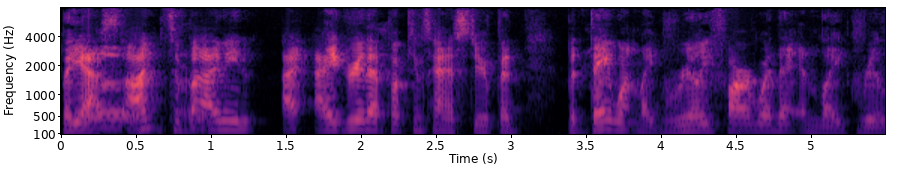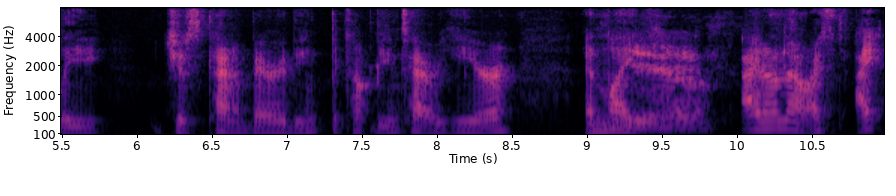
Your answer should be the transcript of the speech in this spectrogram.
But yes, uh, so, but I mean, I, I agree that booking's kind of stupid. But they went like really far with it and like really just kind of buried the the, the entire year. And like, yeah. I don't know. I, I,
